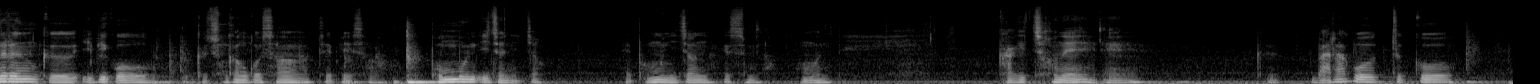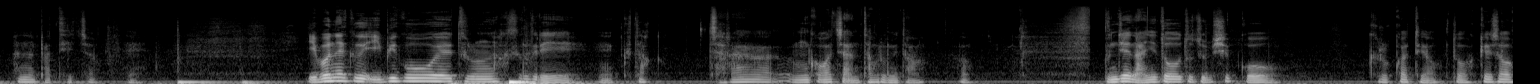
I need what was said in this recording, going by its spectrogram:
오늘은 그 이비고 그 중간고사 대비해서 본문 이전 있죠. 네, 본문 이전 하겠습니다. 본문 가기 전에 예, 그 말하고 듣고 하는 파트 있죠. 예. 이번에 그 이비고에 들어오는 학생들이 예, 그닥 잘한 것 같지 않다고 그럽니다. 그래서 문제 난이도도 좀 쉽고 그럴 것 같아요. 또 학교에서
